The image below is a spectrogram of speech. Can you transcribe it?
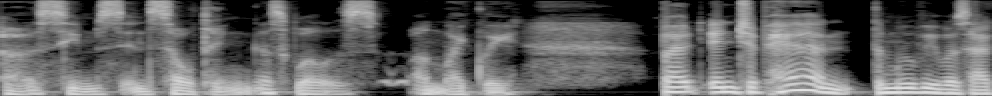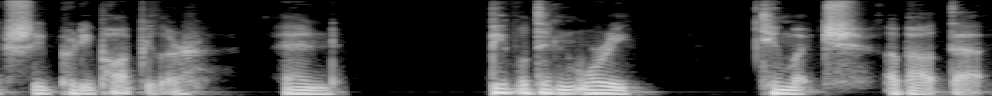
uh, seems insulting as well as unlikely. But in Japan, the movie was actually pretty popular, and people didn't worry too much about that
